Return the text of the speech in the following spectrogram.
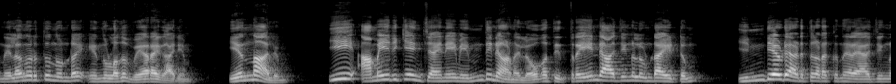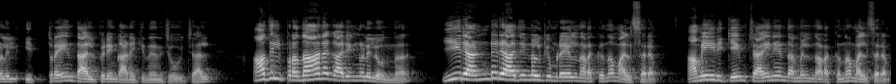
നിലനിർത്തുന്നുണ്ട് എന്നുള്ളത് വേറെ കാര്യം. എന്നാലും ഈ അമേരിക്കയും ചൈനയും എന്തിനാണ് ലോകത്ത് ഇത്രയും രാജ്യങ്ങൾ ഉണ്ടായിട്ടും ഇന്ത്യയുടെ അടുത്ത് കിടക്കുന്ന രാജ്യങ്ങളിൽ ഇത്രയും താല്പര്യം കാണിക്കുന്നതെന്ന് ചോദിച്ചാൽ അതിൽ പ്രധാന കാര്യങ്ങളിലൊന്ന് ഈ രണ്ട് രാജ്യങ്ങൾക്കിടയിൽ നടക്കുന്ന മത്സരം അമേരിക്കയും ചൈനയും തമ്മിൽ നടക്കുന്ന മത്സരം.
